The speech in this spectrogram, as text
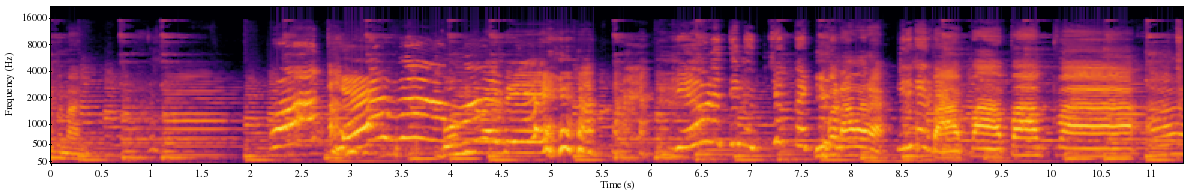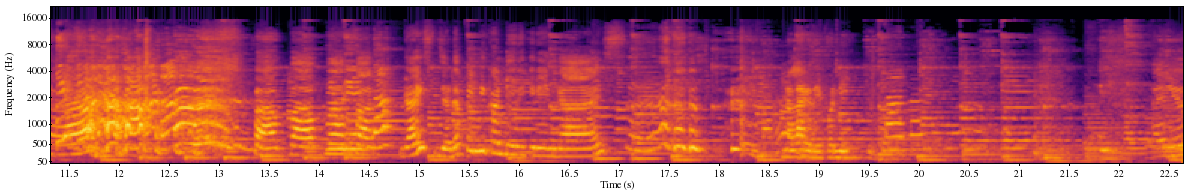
இப்ப நான். பொம்மை. கேவலத்தின் உச்சக்கட்டு இப்ப நான் வரேன். பாப்பா பாப்பா பாப்பா பாப்பா கைஸ் ஜட பின்னி கொண்டிருக்கிறேன் கைஸ் நல்லா இருக்குது இப்ப நீ. ஐயோ.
